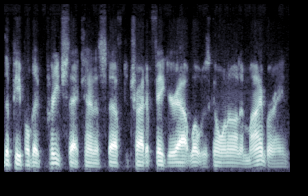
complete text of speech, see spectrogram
the people that preach that kind of stuff to try to figure out what was going on in my brain.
